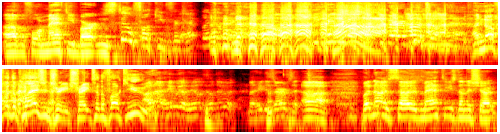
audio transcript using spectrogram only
uh, before, Matthew Burton. Still fuck you for that, but okay. He gave you a thank you very much on that. Enough with the pleasantry. Straight to the fuck you. I know he will. He'll, he'll do it, but he deserves it. Uh, but no, so Matthew's done the show.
